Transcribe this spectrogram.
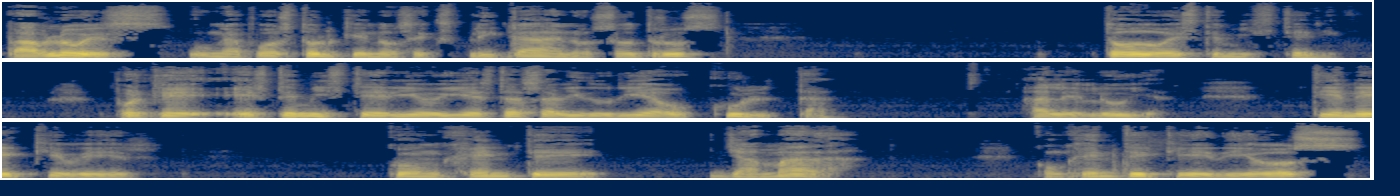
Pablo es un apóstol que nos explica a nosotros todo este misterio, porque este misterio y esta sabiduría oculta, aleluya, tiene que ver con gente llamada, con gente que Dios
